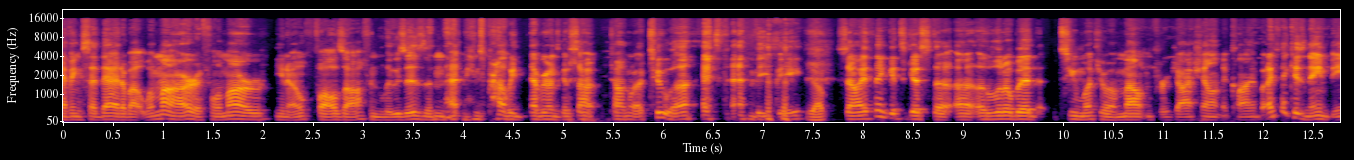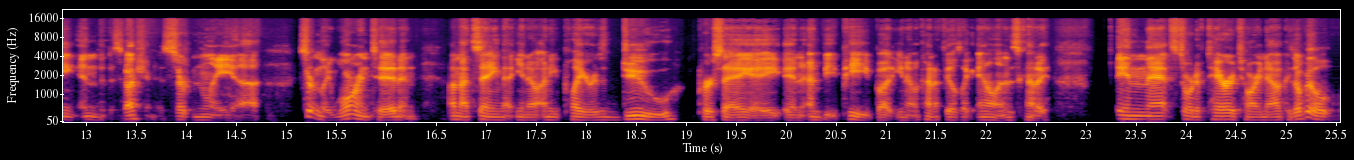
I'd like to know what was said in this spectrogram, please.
having said that about Lamar, if Lamar, you know, falls off and loses, and that means probably everyone's going to start talking about Tua as the MVP. yep. So I think it's just a, a little bit too much of a mountain for Josh Allen to climb. But I think his name being in the discussion is certainly uh, certainly warranted. And I'm not saying that you know any players do per se a an MVP, but you know, it kind of feels like Allen is kind of in that sort of territory now because over the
